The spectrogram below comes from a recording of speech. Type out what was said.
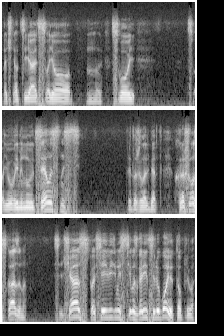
начнет терять свое, свой, свою временную целостность, предложил Альберт. Хорошо сказано. Сейчас, по всей видимости, возгорится любое топливо,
